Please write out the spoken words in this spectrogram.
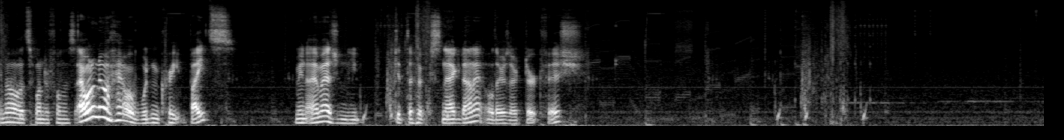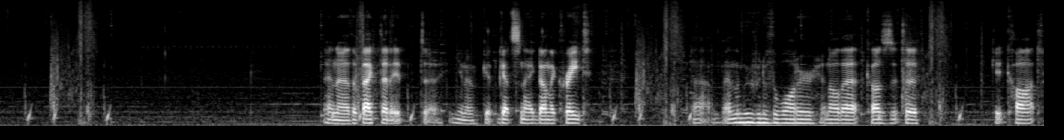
in all its wonderfulness. I want to know how a wooden crate bites. I mean, I imagine you get the hook snagged on it. Well, there's our dirt fish. And uh, the fact that it, uh, you know, get, got snagged on the crate um, and the movement of the water and all that causes it to get caught.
